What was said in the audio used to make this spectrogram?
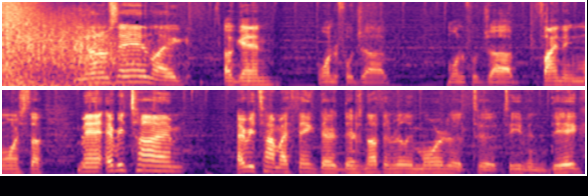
you know what I'm saying? Like again, wonderful job, wonderful job finding more stuff. Man, every time every time I think there there's nothing really more to, to, to even dig,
